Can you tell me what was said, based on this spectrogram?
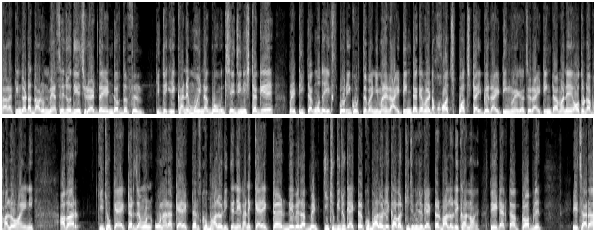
তারা কিন্তু একটা দারুণ মেসেজও দিয়েছিল at the end of the film কিন্তু এখানে মৈনাক ভৌমিক সেই জিনিসটাকে মানে ঠিকঠাক মতো এক্সপ্লোরই করতে পারিনি। মানে রাইটিংটা কেমন একটা হচপচ টাইপের রাইটিং হয়ে গেছে। রাইটিংটা মানে অতটা ভালো হয়নি। আবার কিছু ক্যারেক্টার যেমন ওনারা ক্যারেক্টার খুব ভালো লিখতেন। এখানে ক্যারেক্টার ডেভেলপমেন্ট কিছু কিছু ক্যারেক্টার খুব ভালো লেখা, আবার কিছু কিছু ক্যারেক্টার ভালো লেখা নয়। তো এটা একটা প্রবলেম এছাড়া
